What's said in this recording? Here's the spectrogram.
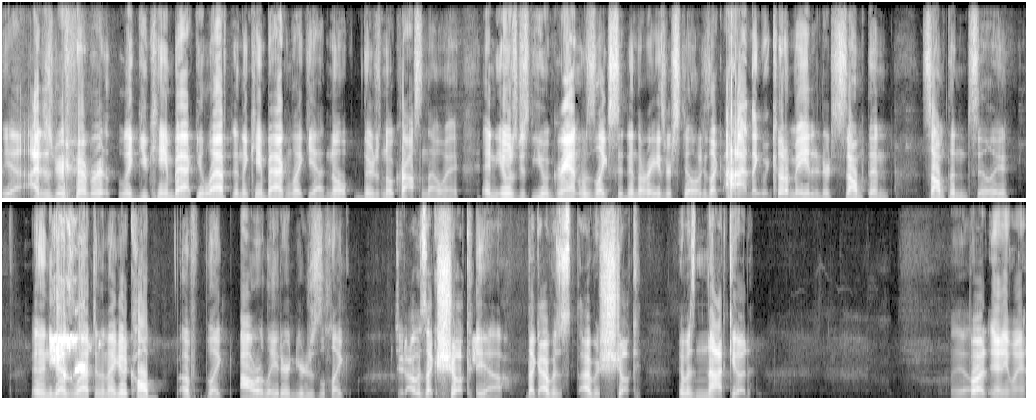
Yeah, I just remember like you came back, you left, and then came back and like, yeah, no, there's no crossing that way, and it was just you and Grant was like sitting in the razor still, and he's like, ah, I think we could have made it or something, something silly, and then you guys left, and then I get a call of like hour later, and you're just like, Dude, I was like shook. yeah, Like I was, I was shook. It was not good. Yeah, But anyway,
